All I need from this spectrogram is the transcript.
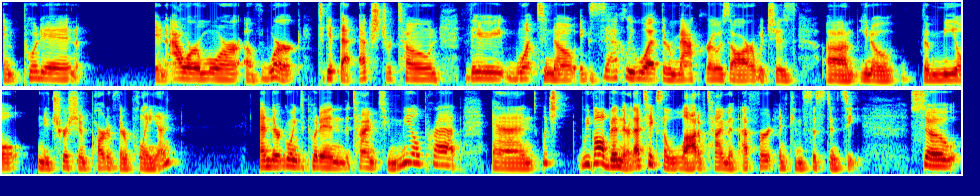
and put in an hour or more of work to get that extra tone. They want to know exactly what their macros are, which is, um, you know, the meal nutrition part of their plan and they're going to put in the time to meal prep and which we've all been there. That takes a lot of time and effort and consistency. So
